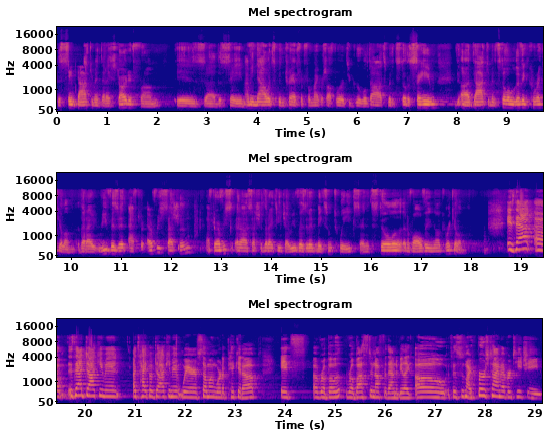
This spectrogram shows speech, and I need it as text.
the same document that I started from is uh, the same. I mean, now it's been transferred from Microsoft Word to Google Docs, but it's still the same uh, document. It's still a living curriculum that I revisit after every session. After every uh, session that I teach, I revisit it, make some tweaks, and it's still an evolving uh, curriculum. Is that um, is that document a type of document where if someone were to pick it up, it's robo- robust enough for them to be like, oh, if this was my first time ever teaching,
